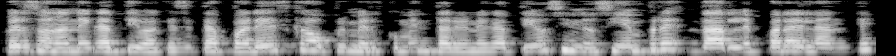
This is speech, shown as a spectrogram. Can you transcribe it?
persona negativa que se te aparezca o primer comentario negativo, sino siempre darle para adelante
